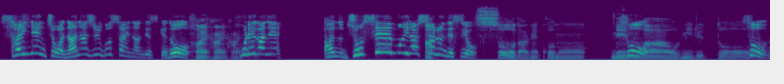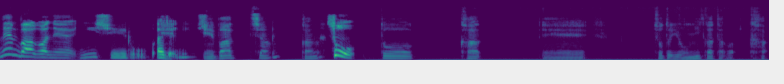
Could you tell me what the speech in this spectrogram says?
最年長は75歳なんですけど、はいはいはい。これがね、あの、女性もいらっしゃるんですよ。そうだね、この、メンバーを見ると、そう、メンバーがね、西郎、あ、じゃあ、西エヴァちゃんかな？そと、か、えー、ちょっと読み方が、か、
